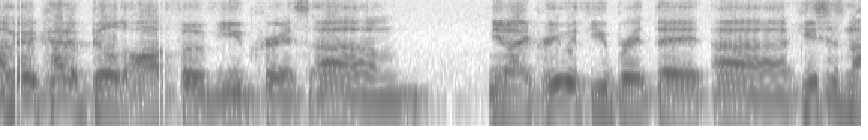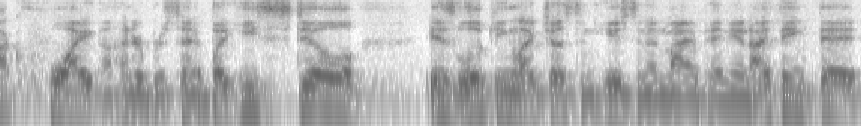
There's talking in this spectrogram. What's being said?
I'm going to kind of build off of you, Chris. Um, you know, I agree with you, Britt, that uh, Houston's not quite 100%, but he still is looking like Justin Houston, in my opinion. I think that,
